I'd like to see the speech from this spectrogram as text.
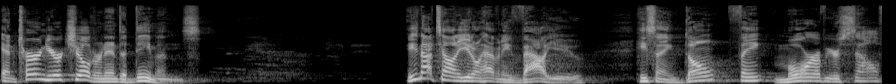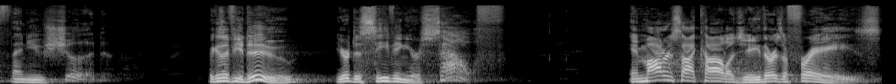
and turn your children into demons? He's not telling you you don't have any value. He's saying, don't think more of yourself than you should. Because if you do, you're deceiving yourself. In modern psychology, there's a phrase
